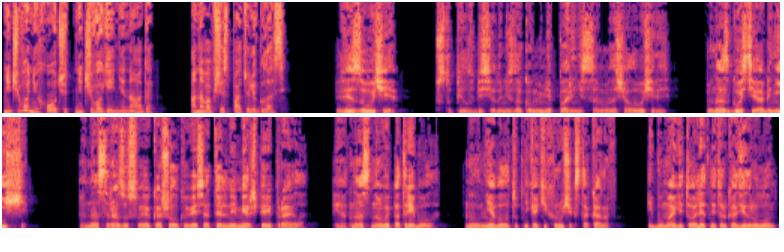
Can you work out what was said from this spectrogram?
Ничего не хочет, ничего ей не надо. Она вообще спать улеглась». «Везучие», — вступил в беседу незнакомый мне парень из самого начала очереди. У нас гости огнище. Она сразу в свою кошелку весь отельный мерч переправила и от нас новый потребовала. Мол, не было тут никаких ручек-стаканов, и бумаги туалетной только один рулон.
